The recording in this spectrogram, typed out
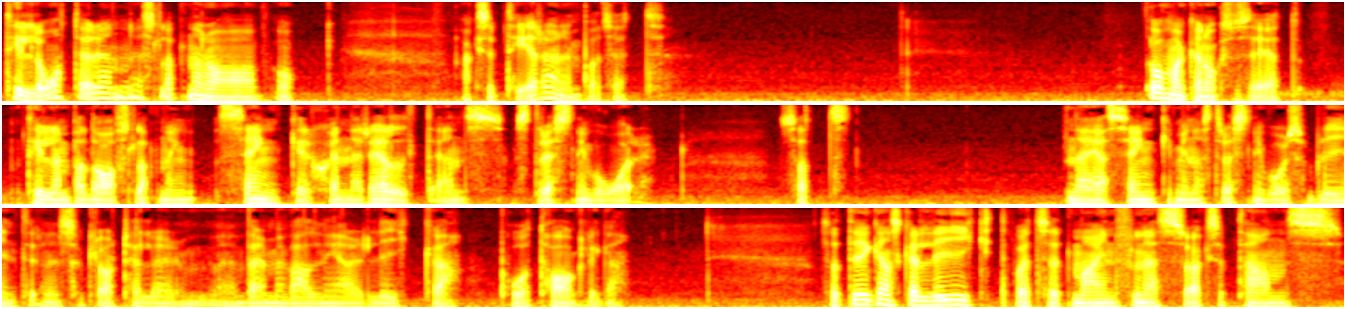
tillåter jag den, slappnar av och accepterar den på ett sätt. Och man kan också säga att tillämpad avslappning sänker generellt ens stressnivåer. Så att när jag sänker mina stressnivåer så blir inte såklart heller värmevallningar lika påtagliga. Så att det är ganska likt på ett sätt mindfulness och acceptans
